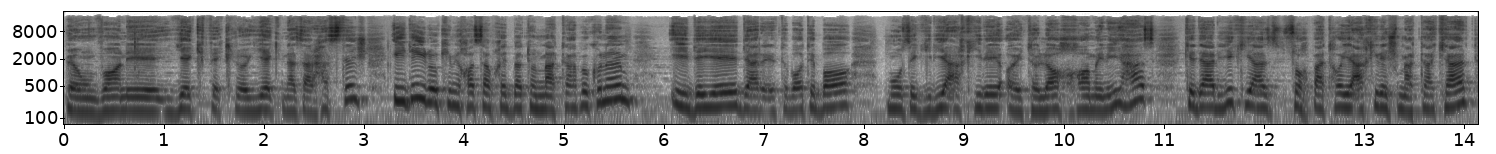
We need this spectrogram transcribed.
به عنوان یک فکر و یک نظر هستش ایده ای رو که می‌خواستم خدمتون مطرح بکنم ایده در ارتباط با موزگیری اخیر آیت الله خامنی هست که در یکی از صحبتهای اخیرش مطرح کرد.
